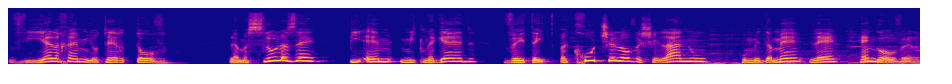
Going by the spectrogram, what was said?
ויהיה לכם יותר טוב. למסלול הזה PM מתנגד, ואת ההתפתחות שלו ושלנו הוא מדמה להנגאובר.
